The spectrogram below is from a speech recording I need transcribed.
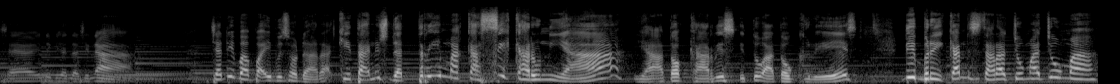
saya ini bisa dari sini. Nah, jadi Bapak Ibu Saudara, kita ini sudah terima kasih karunia ya atau karis itu atau grace diberikan secara cuma-cuma.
